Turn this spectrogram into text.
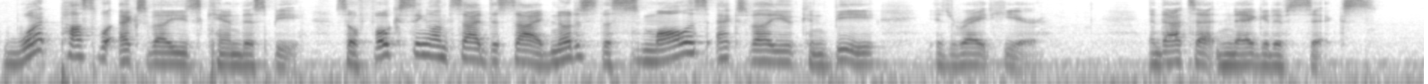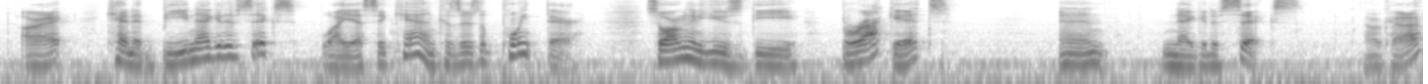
what possible x values can this be? So focusing on side to side, notice the smallest x value can be is right here. And that's at negative 6. All right? Can it be negative 6? Why, yes, it can, because there's a point there. So I'm going to use the bracket and negative 6. Okay?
